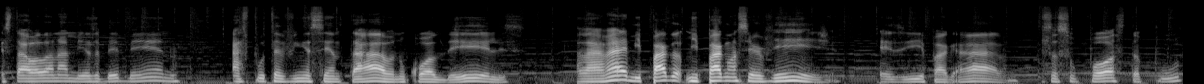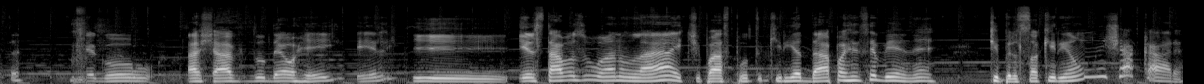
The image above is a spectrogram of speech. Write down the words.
Estava lá na mesa bebendo. As putas vinham, sentavam no colo deles. Falava, vai, me paga, me paga uma cerveja. Eles iam, pagavam. Essa suposta puta pegou a chave do Del Rey, ele, e eles estavam zoando lá e, tipo, as putas queriam dar pra receber, né? Tipo, eles só queriam encher a cara.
